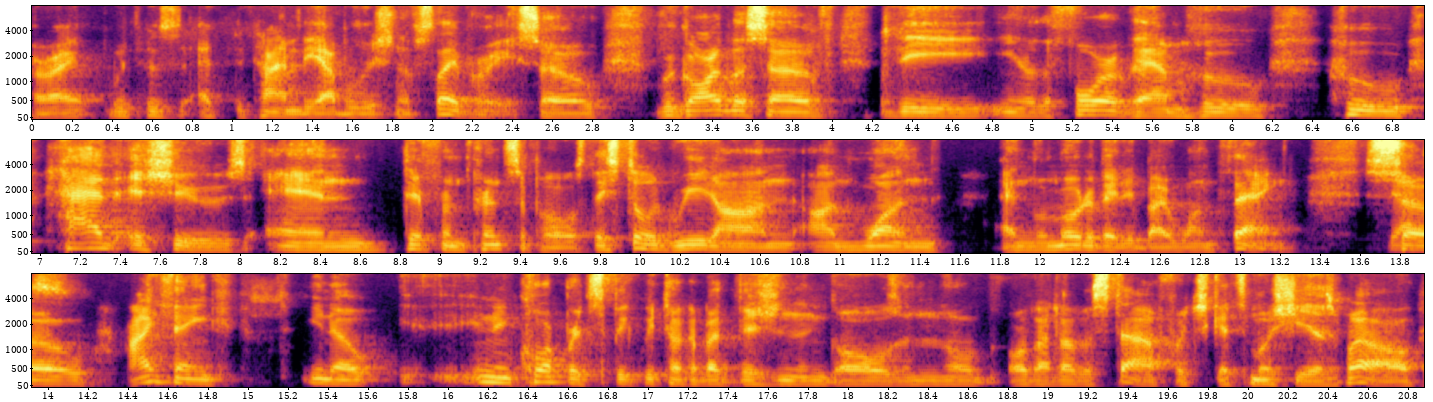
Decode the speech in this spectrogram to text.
all right which was at the time the abolition of slavery. So regardless of the you know the four of them who who had issues and different principles they still agreed on on one and were motivated by one thing. So yes. i think you know in, in, corporate speak we talk about vision and goals and all, all that other stuff which gets mushy as well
